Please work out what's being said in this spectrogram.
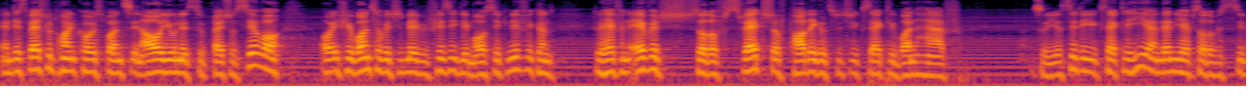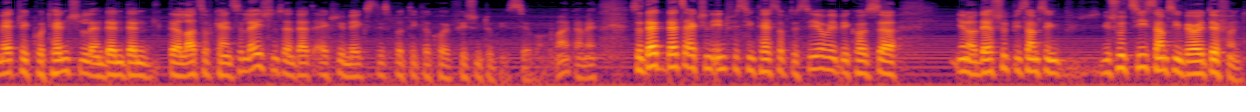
and the special point corresponds in our units to pressure zero, or if you want to, which is maybe physically more significant, to have an average sort of stretch of particles which is exactly one half. So you're sitting exactly here, and then you have sort of a symmetric potential, and then, then there are lots of cancellations, and that actually makes this particular coefficient to be zero, right? I mean, so that, that's actually an interesting test of the theory because, uh, you know, there should be something, you should see something very different.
